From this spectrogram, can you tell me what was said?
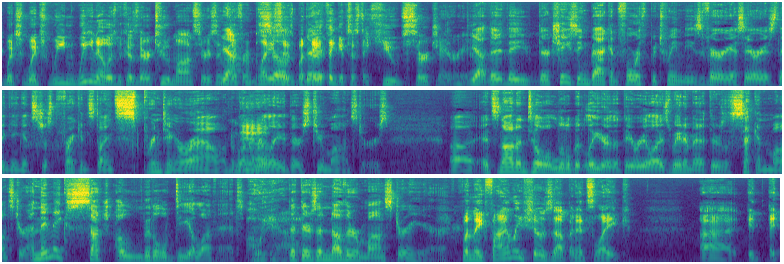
which which we we know is because there are two monsters in Yeah, different so places, but they think it's just a huge search area. yeah, they they they're chasing back and forth between these various areas, thinking it's just Frankenstein sprinting around when Yeah. really there's two monsters. Uh, it's not until a little bit later that they realize, wait a minute, there's a second monster, and they make such a little deal of it. Oh, yeah. that there's another monster here. when they finally shows up and it's like uh it, it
